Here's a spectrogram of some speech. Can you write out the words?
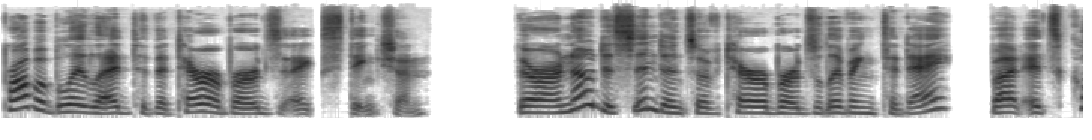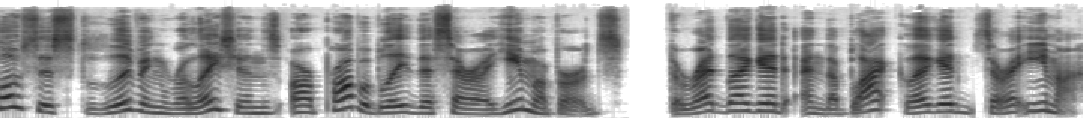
probably led to the terror bird's extinction. There are no descendants of terror birds living today, but its closest living relations are probably the Seriema birds, the red-legged and the black-legged Seriema.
